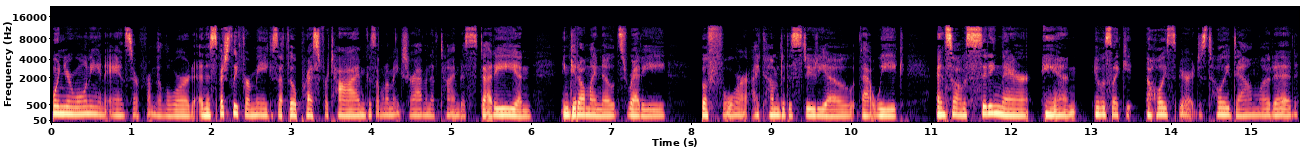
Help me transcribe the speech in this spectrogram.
when you're wanting an answer from the Lord, and especially for me because I feel pressed for time because I want to make sure I have enough time to study and and get all my notes ready before I come to the studio that week. And so I was sitting there, and it was like the Holy Spirit just totally downloaded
